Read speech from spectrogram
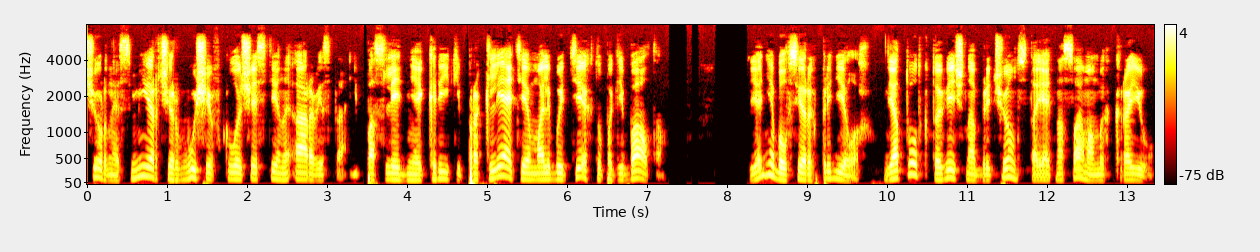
Черные смерчи, рвущие в клочья стены Арвиста, и последние крики, проклятия, мольбы тех, кто погибал там. Я не был в серых пределах. Я тот, кто вечно обречен стоять на самом их краю,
